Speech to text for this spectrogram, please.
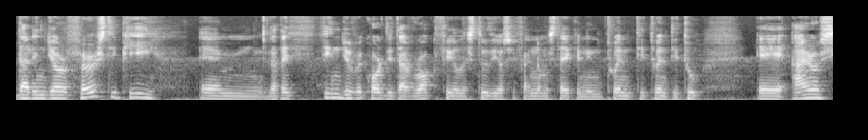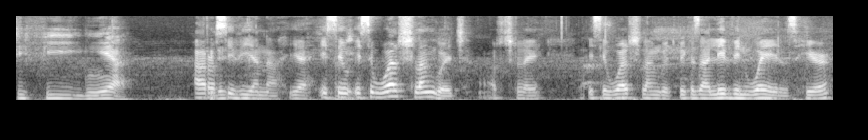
that in your first EP, um, that I think you recorded at Rockfield Studios, if I'm not mistaken, in 2022, uh, Aerosiphinia. Arosiviana, yeah. It's a it's a Welsh language actually. It's a Welsh language because I live in Wales here.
